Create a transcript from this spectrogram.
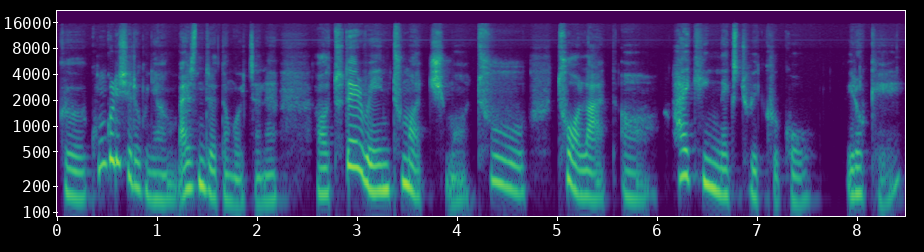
그 콩글리시로 그냥 말씀드렸던 거 있잖아요. 어 "Today rain too much." 뭐 "too too a lot." 어 "hiking next week go." 이렇게.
